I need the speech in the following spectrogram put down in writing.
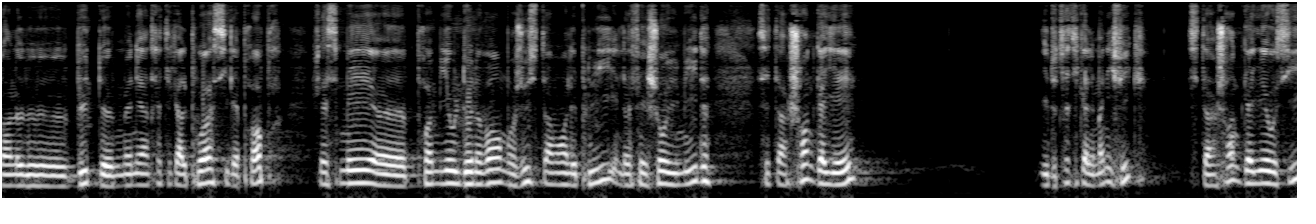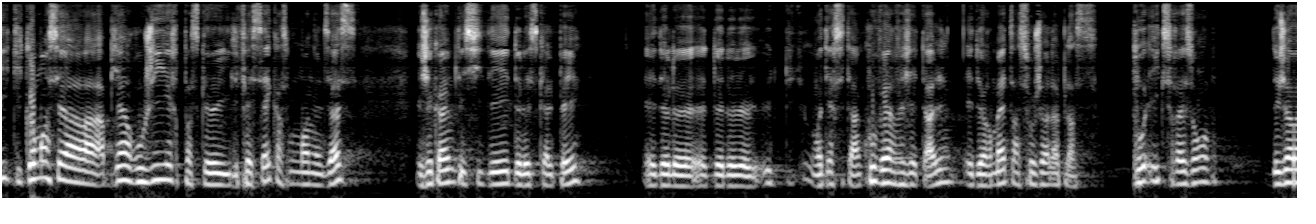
dans le but de mener un triticale poids s'il est propre. J'ai semé euh, 1er ou le 2 novembre, juste avant les pluies. Il a fait chaud, humide. C'est un champ de gaillet. Et de triticale magnifique. C'était un champ de gaillet aussi, qui commençait à bien rougir parce qu'il fait sec à ce moment en Alsace. Et j'ai quand même décidé de le scalper et de le, on va dire c'était un couvert végétal et de remettre un soja à la place. Pour X raisons, déjà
